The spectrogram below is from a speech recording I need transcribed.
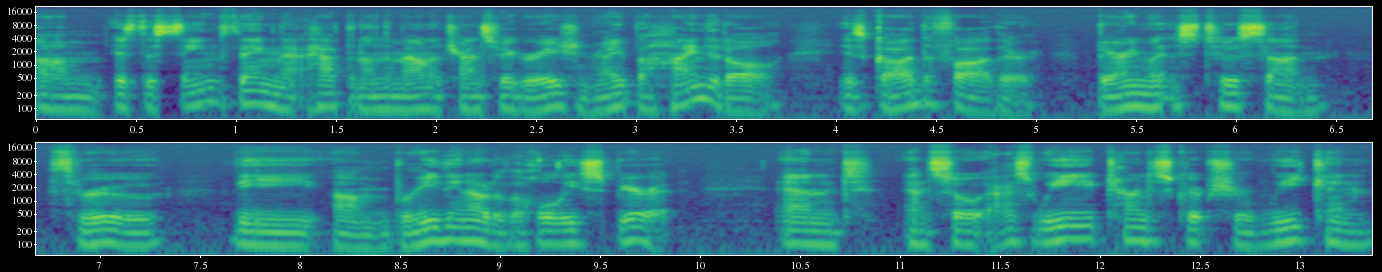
um, is the same thing that happened on the Mount of Transfiguration, right? Behind it all is God the Father bearing witness to his Son through the um, breathing out of the Holy Spirit. And, and so as we turn to Scripture, we can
